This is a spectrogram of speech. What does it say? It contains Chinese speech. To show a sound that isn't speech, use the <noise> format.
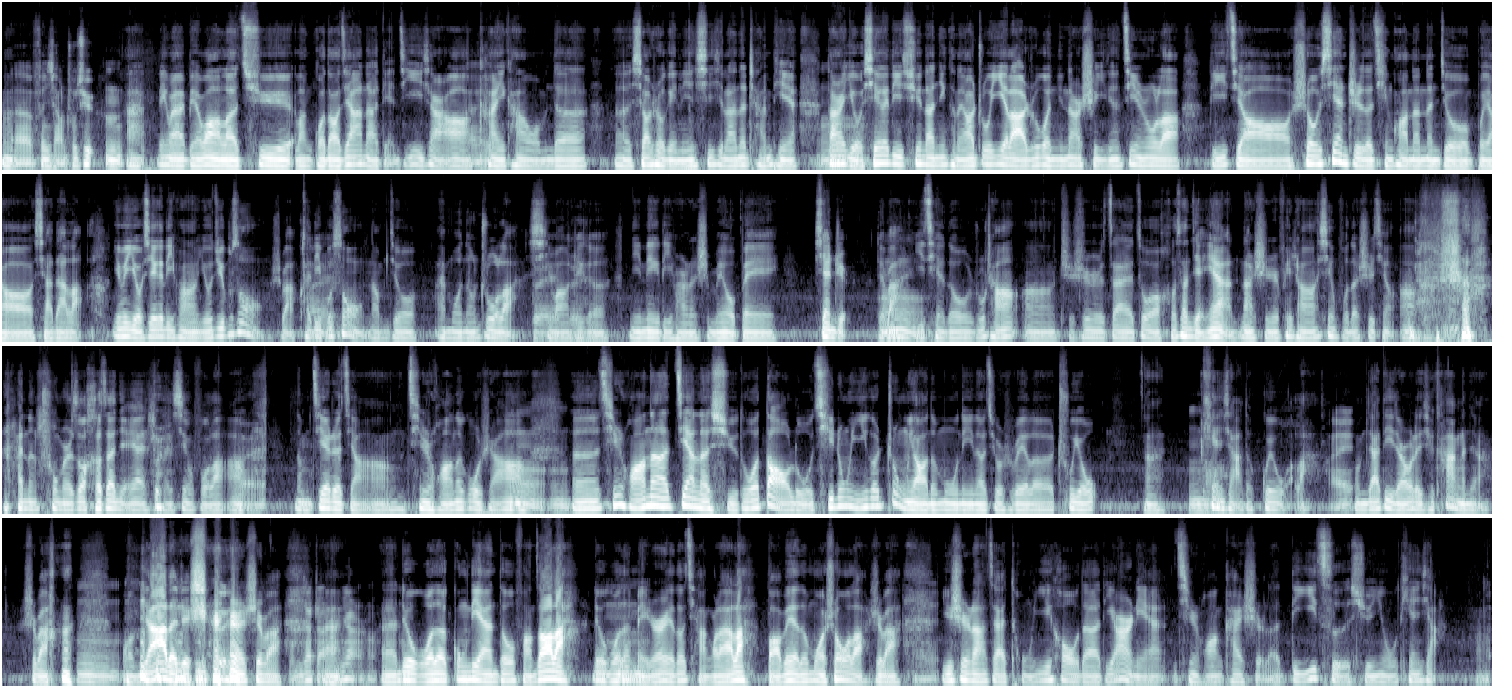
呃，分享出去，嗯，哎，另外别忘了去万国到家呢，点击一下啊，哎看一看我们的呃销售给您新西兰的产品。当然，有些个地区呢，您可能要注意了，如果您那儿是已经进入了比较受限制的情况呢，那你就不要下单了，因为有些个地方邮局不送，是吧？快递不送，那我们就爱莫能助了。希望这个您那个地方呢是没有被限制。对吧？嗯一切都如常啊、只是在做核酸检验，那是非常幸福的事情啊。<laughs> <laughs> 还能出门做核酸检验是很幸福了啊。那么接着讲秦始皇的故事啊。嗯秦始皇呢建了许多道路，其中一个重要的目的呢，就是为了出游啊。嗯，天下都归我了，哎我，们家地界儿我得去看看去，是吧？嗯，<laughs> 我们家的这是 <laughs> 是吧？我们家长什么样是吧？呃，六国的宫殿都仿造了，六国的嗯美人儿也都抢过来了，宝贝也都没收了，是吧？哎于是呢，在统一后的第二年，秦始皇开始了第一次巡游天下。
